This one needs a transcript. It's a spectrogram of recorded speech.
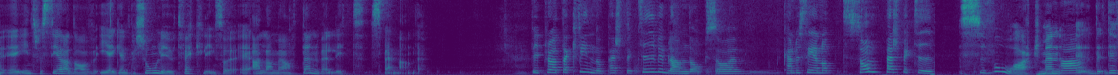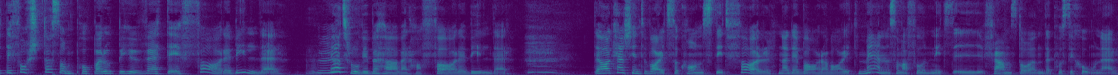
är intresserad av egen personlig utveckling så är alla möten väldigt spännande. Vi pratar kvinnoperspektiv ibland också. Kan du se något sådant perspektiv? Svårt, men ja. det, det, första som poppar upp i huvudet det är förebilder. Mm. Jag tror vi behöver ha förebilder. Det har kanske inte varit så konstigt förr när det bara varit män som har funnits i framstående positioner.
